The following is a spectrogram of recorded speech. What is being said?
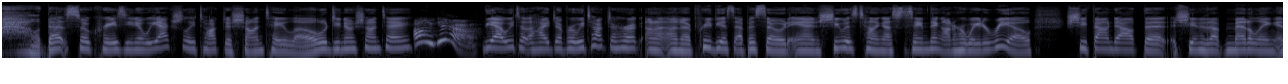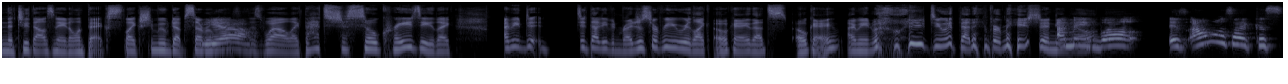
Wow, that's so crazy. You know, we actually talked to Chaunté Lowe. Do you know Chaunté? Oh, yeah. Yeah, we took the high jumper. We talked to her on a, on a, previous episode, and she was telling us the same thing on her way to Rio. She found out that she ended up medaling in the 2008 Olympics. Like, she moved up several yeah. places as well. Like, that's just so crazy. Like, I mean, did, did that even register for you? Were like, okay, that's okay. I mean, what do you do with that information? I know? mean, well, it's almost like because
